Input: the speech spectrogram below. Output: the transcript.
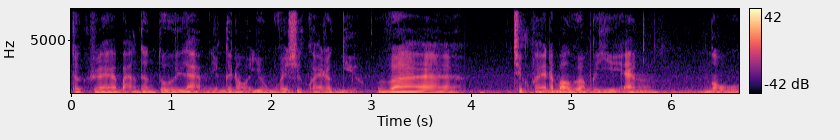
Thực ra bản thân tôi làm những cái nội dung về sức khỏe rất nhiều. Và sức khỏe nó bao gồm cái gì? Ăn, ngủ,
